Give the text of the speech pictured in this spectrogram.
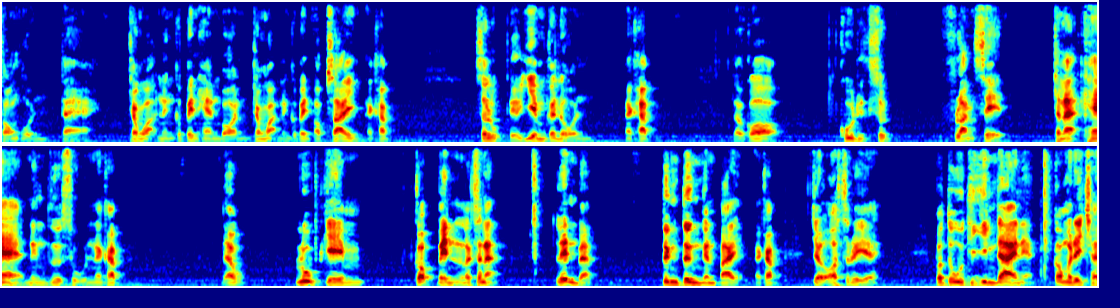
สองหน แต่จังหวะหนึ่งก็เป็นแฮนด์บอลจังหวะหนึ่งก็เป็นออฟไซด์นะครับ สรุปเบลเยี่ยมก็โดนนะครับ แล้วก็คู่ดึกสุดฝรั่งเศส ชนะแค่1นึ่งศูนย์นะครับ แล้วรูปเกมก็เป็นลักษณะเล่นแบบตึงๆกันไปนะครับ เจอออสเตรีย ประตูที่ยิงได้เนี่ยก็ไม่ได้ใช้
